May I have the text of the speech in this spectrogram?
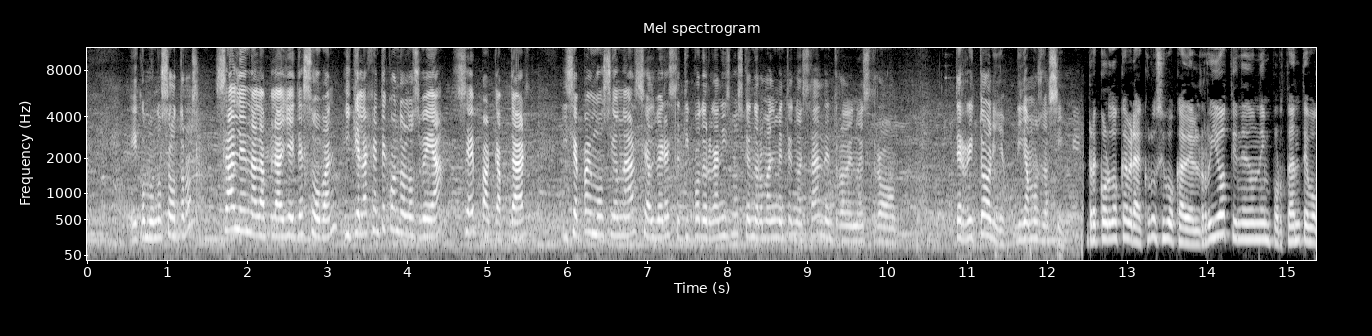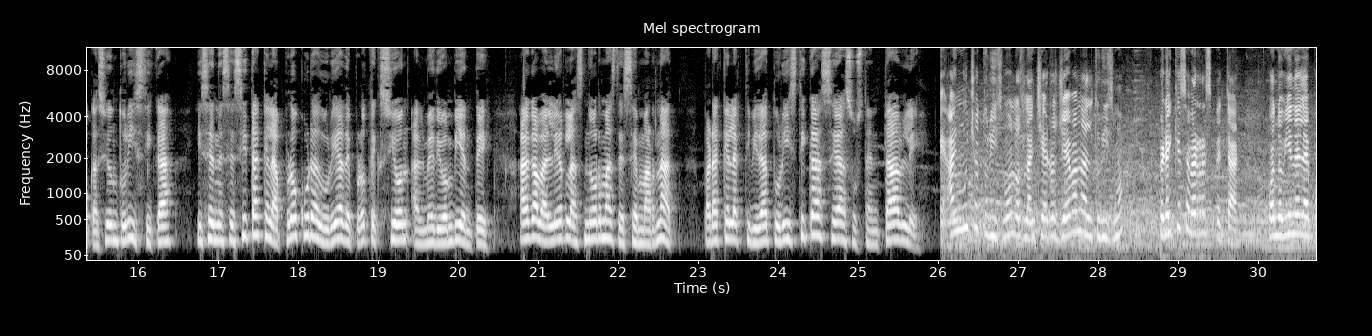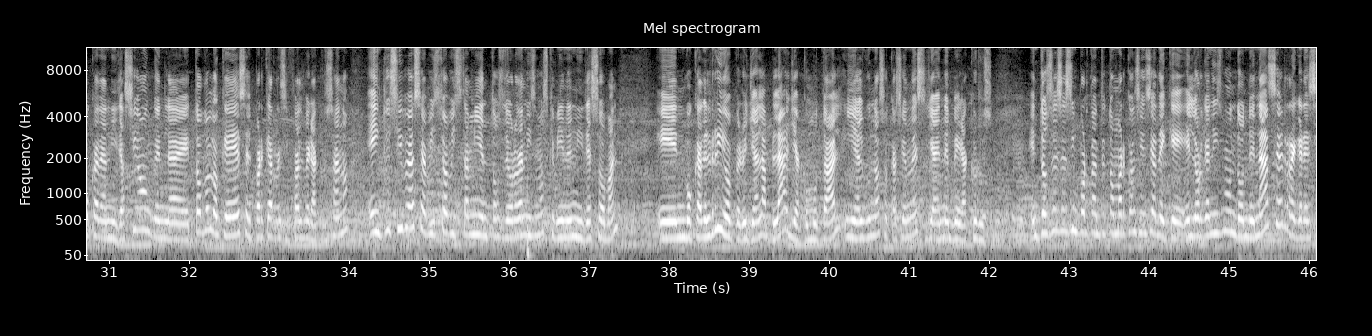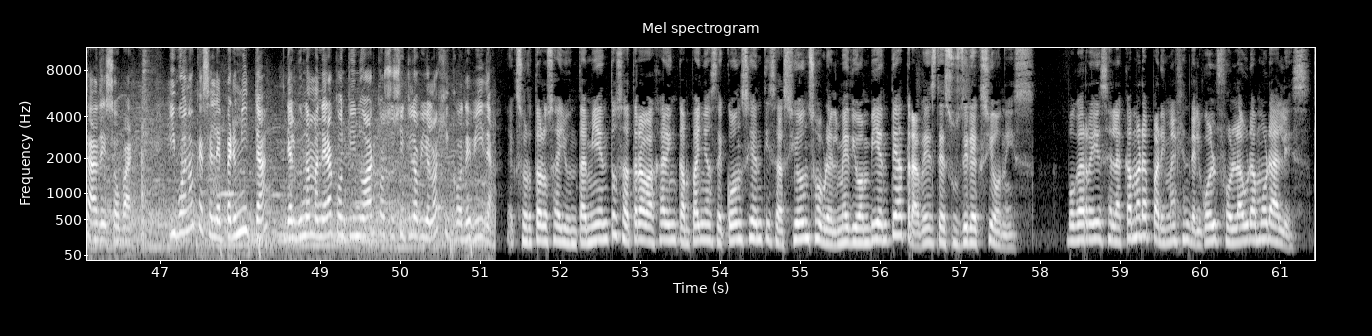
eh, como nosotros, salen a la playa y desoban y que la gente cuando los vea sepa captar y sepa emocionarse al ver este tipo de organismos que normalmente no están dentro de nuestro territorio, digámoslo así. Recordó que Veracruz y Boca del Río tienen una importante vocación turística y se necesita que la Procuraduría de Protección al Medio Ambiente haga valer las normas de Semarnat para que la actividad turística sea sustentable. Hay mucho turismo, los lancheros llevan al turismo, pero hay que saber respetar. Cuando viene la época de anidación, en todo lo que es el Parque Arrecifal Veracruzano, e inclusive se ha visto avistamientos de organismos que vienen y desoban en Boca del Río, pero ya en la playa como tal y en algunas ocasiones ya en Veracruz. Entonces es importante tomar conciencia de que el organismo en donde nace regresa a desovar y bueno, que se le permita de alguna manera continuar con su ciclo biológico de vida. Exhorta a los ayuntamientos a trabajar en campañas de concientización sobre el medio ambiente a través de sus direcciones. Boga Reyes en la Cámara para Imagen del Golfo, Laura Morales.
